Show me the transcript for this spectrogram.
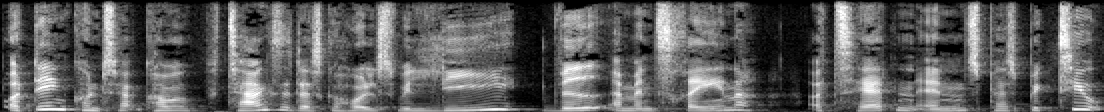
Og det er en kompetence, der skal holdes ved lige ved, at man træner at tage den andens perspektiv.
